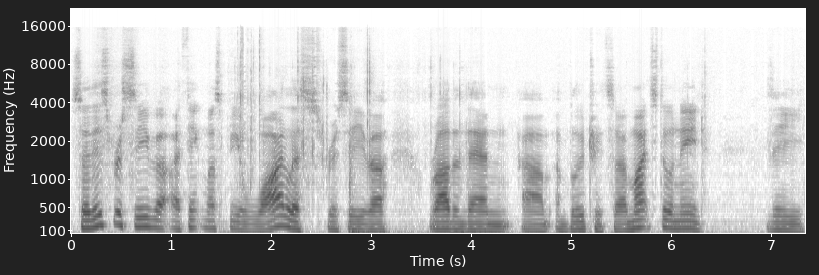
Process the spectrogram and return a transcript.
So this receiver I think must be a wireless receiver rather than um, a Bluetooth. So I might still need the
